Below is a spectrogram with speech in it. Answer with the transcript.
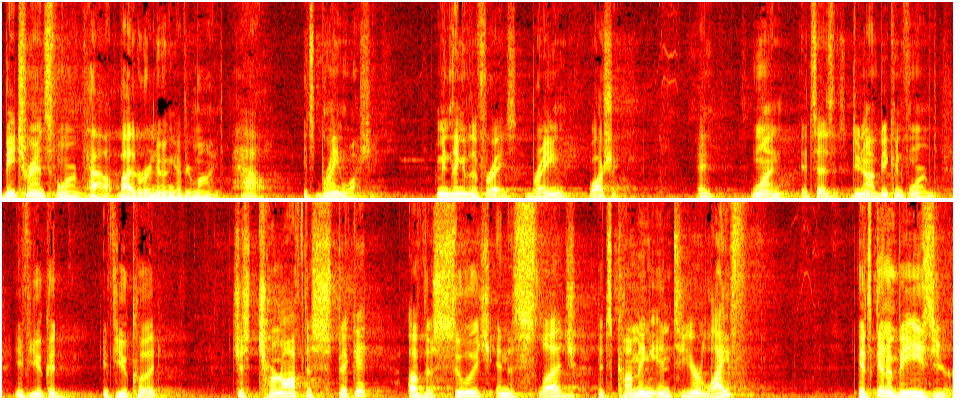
be transformed. How? By the renewing of your mind. How? It's brainwashing. I mean, think of the phrase brainwashing. Okay? One, it says do not be conformed. If you could, if you could, just turn off the spigot of the sewage and the sludge that's coming into your life, it's going to be easier.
